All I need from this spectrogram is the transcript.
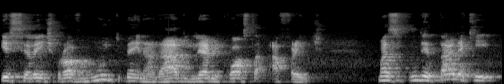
excelente prova, muito bem nadado, Guilherme Costa à frente. Mas um detalhe é que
